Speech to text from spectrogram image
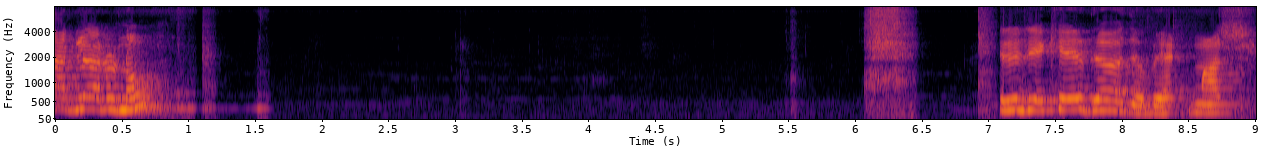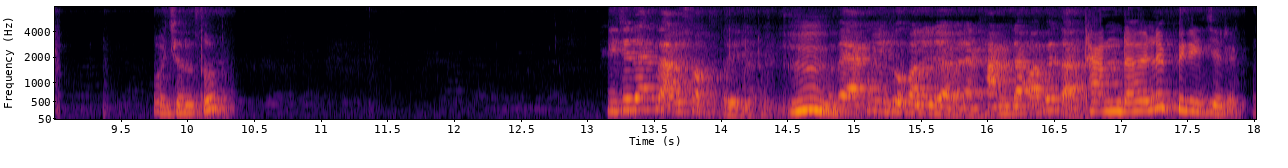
লাগলে আরও নাও। এটা রেখে দেওয়া যাবে এক মাস পর্যন্ত। ফ্রিজে রাখলে আরও শক্ত হয়ে যাবে। হুম। এখনই ঢোকানো যাবে না ঠান্ডা হবে ঠান্ডা হলে ফ্রিজে রেখে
